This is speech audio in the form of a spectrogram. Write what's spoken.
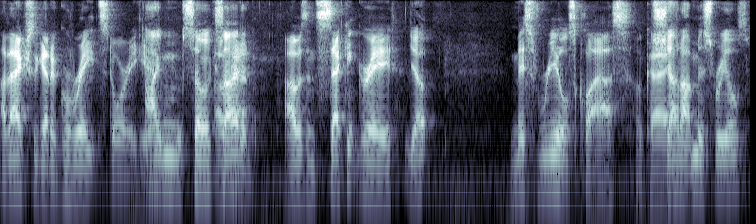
I've actually got a great story here. I'm so excited. Okay. I was in second grade, Yep. Miss Reels class. Okay, Shout out Miss Reels.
